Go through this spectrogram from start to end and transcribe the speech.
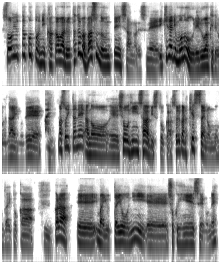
そういったことに関わる、例えばバスの運転手さんがですね、いきなり物を売れるわけではないので、はい、まあ、そういったね、あのえー、商品サービスとか、それから決済の問題とか、うん、から、えー、今言ったように、えー、食品衛生のね、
